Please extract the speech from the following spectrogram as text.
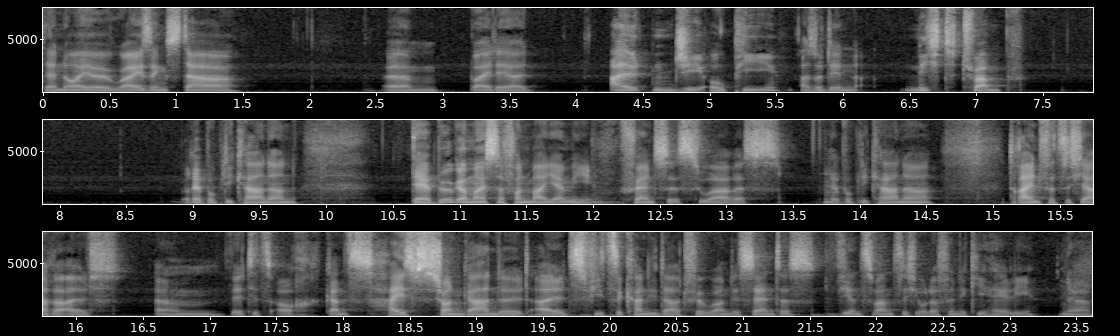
der neue Rising Star ähm, bei der alten GOP, also den Nicht-Trump-Republikanern, der Bürgermeister von Miami, Francis Suarez, Hm. Republikaner, 43 Jahre alt, ähm, wird jetzt auch ganz heiß schon gehandelt als Vizekandidat für Ron DeSantis, 24 oder für Nikki Haley. Ja.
